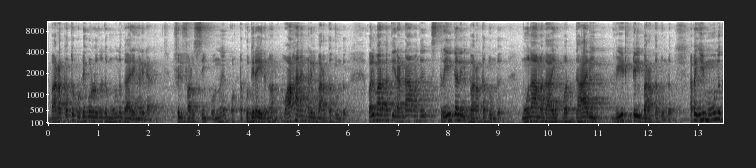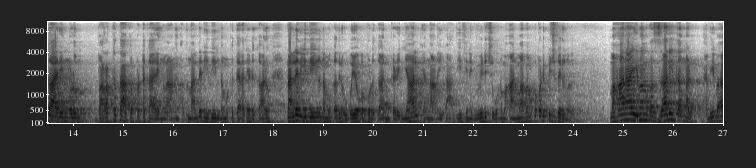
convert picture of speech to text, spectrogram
ബറക്കത്ത് കുടികൊള്ളുന്നത് മൂന്ന് കാര്യങ്ങളിലാണ്. ഫിൽ ഫർസി ഒന്ന് ഒട്ട കുതിരയിൽ എന്ന് പറഞ്ഞാൽ വാഹനങ്ങളിൽ ബറക്കത്തുണ്ട് വൽമറത്തി രണ്ടാമത് സ്ത്രീകളിൽ ബറക്കത്തുണ്ട് മൂന്നാമതായി വദ്ദാരി വീട്ടിൽ ബറക്കത്തുണ്ട് അപ്പോൾ ഈ മൂന്ന് കാര്യങ്ങളും ബറക്കത്താക്കപ്പെട്ട കാര്യങ്ങളാണ് അത് നല്ല രീതിയിൽ നമുക്ക് തിരഞ്ഞെടുക്കാനും നല്ല രീതിയിൽ നമുക്കതിനെ ഉപയോഗപ്പെടുത്താനും കഴിഞ്ഞാൽ എന്നാണ് ഈ ആദീസിനെ വിവരിച്ചുകൊണ്ട് മഹാന്മാർ നമുക്ക് പഠിപ്പിച്ചു തരുന്നത്. മഹാനായ ഇമാം ഖസാലി തങ്ങൾ ഹബീബായ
